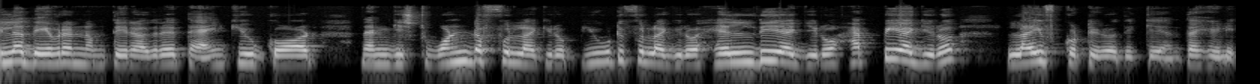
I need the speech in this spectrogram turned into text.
ಇಲ್ಲ ದೇವರನ್ನ ನಂಬ್ತೀರಾದ್ರೆ ಥ್ಯಾಂಕ್ ಯು ಗಾಡ್ ನನ್ಗಿಷ್ಟು ವಂಡರ್ಫುಲ್ ಆಗಿರೋ ಬ್ಯೂಟಿಫುಲ್ ಆಗಿರೋ ಹೆಲ್ದಿ ಆಗಿರೋ ಹ್ಯಾಪಿ ಆಗಿರೋ ಲೈಫ್ ಕೊಟ್ಟಿರೋದಕ್ಕೆ ಅಂತ ಹೇಳಿ.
